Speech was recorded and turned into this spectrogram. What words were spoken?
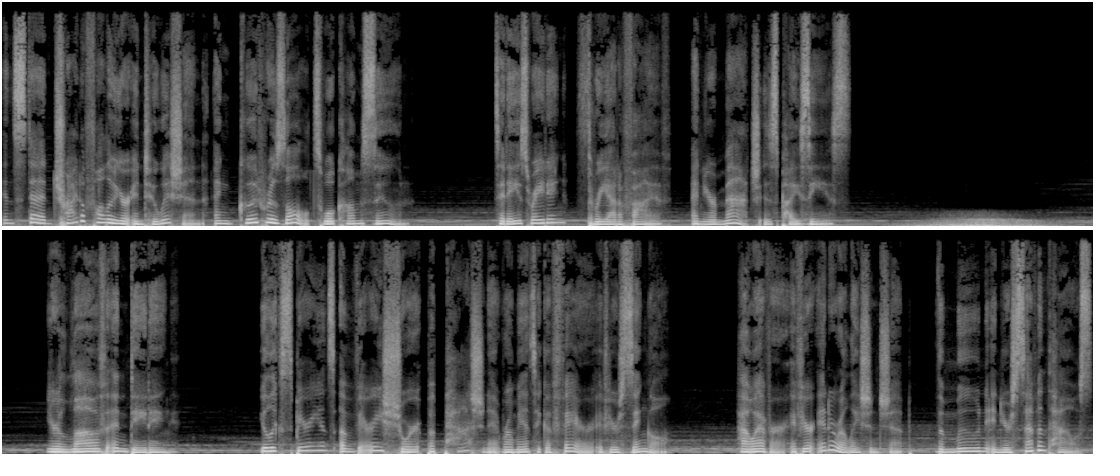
Instead, try to follow your intuition, and good results will come soon. Today's rating 3 out of 5, and your match is Pisces. Your love and dating. You'll experience a very short but passionate romantic affair if you're single. However, if you're in a relationship, the moon in your seventh house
